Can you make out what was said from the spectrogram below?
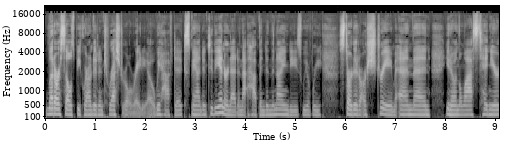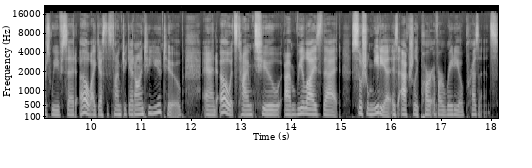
let ourselves be grounded in terrestrial radio. We have to expand into the internet. And that happened in the 90s. We restarted our stream. And then, you know, in the last 10 years, we've said, oh, I guess it's time to get onto YouTube. And oh, it's time to um, realize that social media is actually part of our radio presence.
